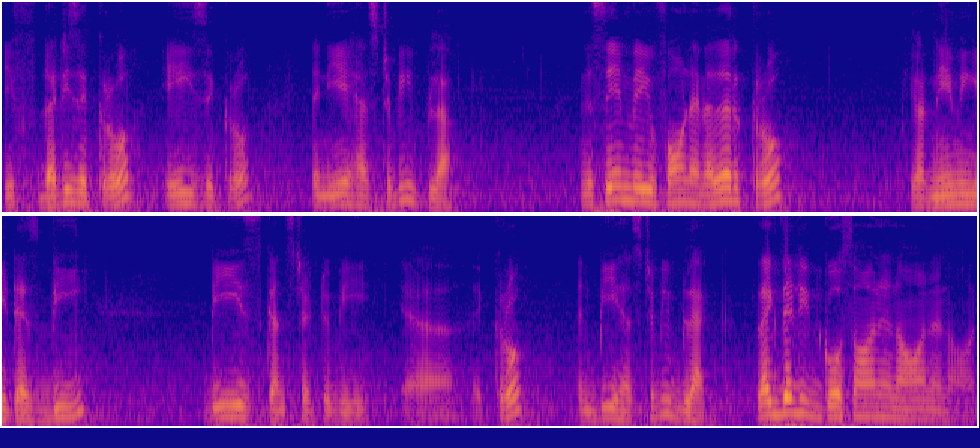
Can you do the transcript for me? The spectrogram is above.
If that is a crow A is a crow then A has to be black. In the same way you found another crow you are naming it as B. B is considered to be uh, a crow and B has to be black. Like that it goes on and on and on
